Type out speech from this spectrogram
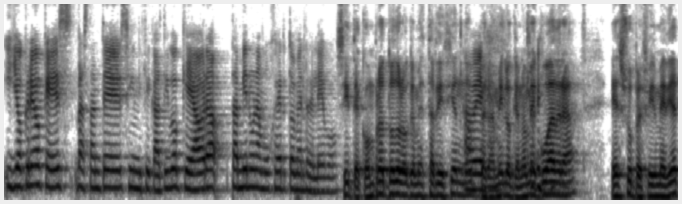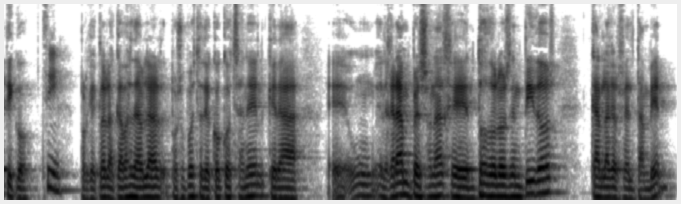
y yo creo que es bastante significativo que ahora también una mujer tome el relevo. Sí, te compro todo lo que me estás diciendo, A pero a mí lo que no me cuadra es su perfil mediático. Sí, Porque claro, acabas de hablar, por supuesto, de Coco Chanel, que era eh, un- el gran personaje en todos los sentidos. Karl Lagerfeld también,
